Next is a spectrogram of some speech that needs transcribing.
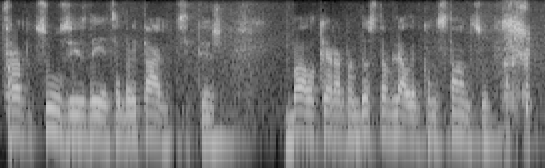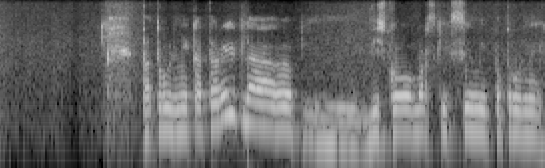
французи, здається, британці теж балкерами доставляли в Констанцу патрульні катери для е, військово-морських сил і патрульних е,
